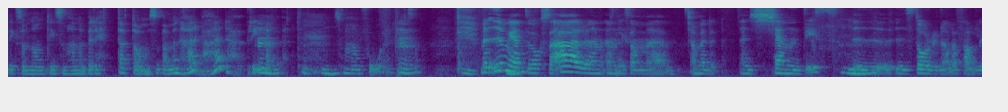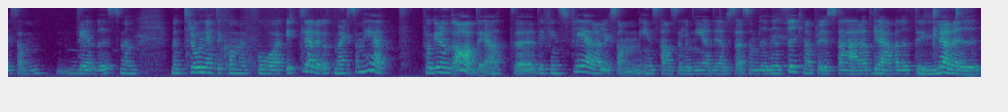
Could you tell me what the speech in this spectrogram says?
liksom någonting som han har berättat om och så bara, men här är det här brevet Mm. som han får. Mm. Liksom. Men i och med att du också är en, en, liksom, eh, ja, men, en kändis Mm. i, i storyn i alla fall, liksom, delvis. Men, men tror ni att det kommer få ytterligare uppmärksamhet på grund av det? Att eh, det finns flera liksom, instanser eller medier så som blir nyfikna på just det här att gräva lite ytterligare i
